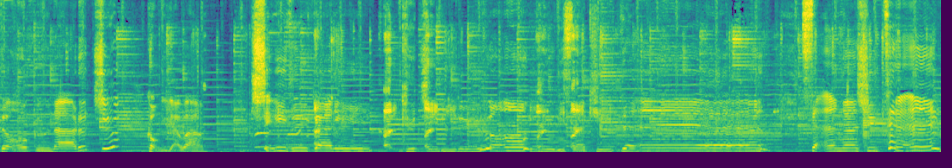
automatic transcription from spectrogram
遠くなるチュー今夜は静かに唇を指先で探してる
